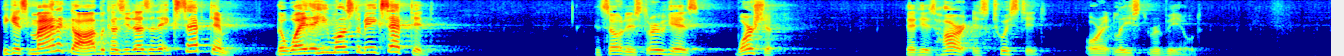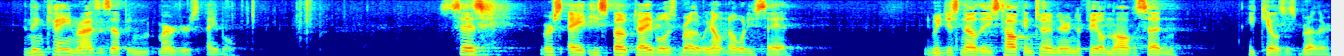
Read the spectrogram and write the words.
He gets mad at God because he doesn't accept him the way that he wants to be accepted. And so it is through his worship that his heart is twisted or at least revealed. And then Cain rises up and murders Abel. Says, verse 8, he spoke to Abel, his brother. We don't know what he said. We just know that he's talking to him there in the field, and all of a sudden, he kills his brother,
